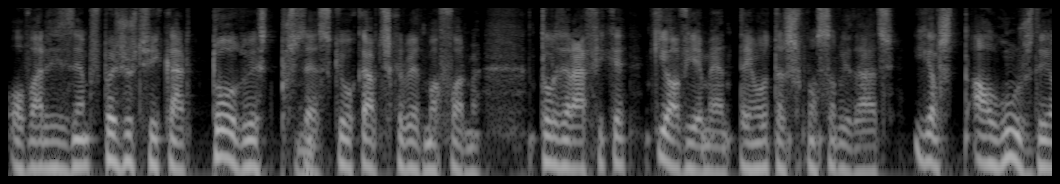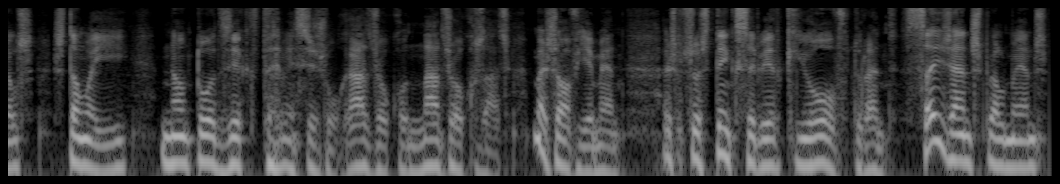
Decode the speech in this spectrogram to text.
ou vários exemplos para justificar todo este processo que eu acabo de escrever de uma forma telegráfica, que obviamente tem outras responsabilidades e eles, alguns deles estão aí. Não estou a dizer que devem ser julgados ou condenados ou acusados, mas obviamente as pessoas têm que saber que houve durante seis anos pelo menos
